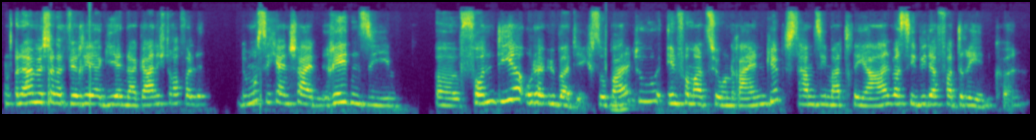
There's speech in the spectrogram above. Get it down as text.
Und da haben wir schon gesagt, wir reagieren da gar nicht drauf, weil du musst dich ja entscheiden, reden sie äh, von dir oder über dich. Sobald mhm. du Informationen reingibst, haben sie Material, was sie wieder verdrehen können.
